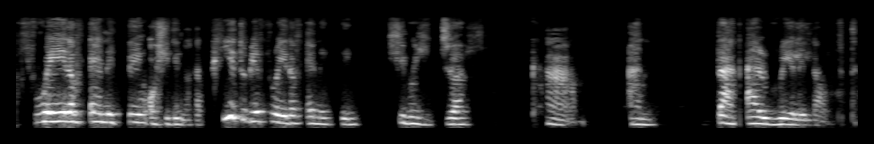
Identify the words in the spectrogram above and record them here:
afraid of anything, or she did not appear to be afraid of anything. She was just calm. And that I really loved.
